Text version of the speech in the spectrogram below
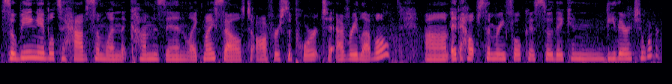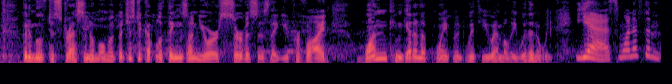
So being able to have someone that comes in, like myself, to offer support to every level, um, it helps helps them refocus so they can be there to work. I'm going to move to stress in a moment, but just a couple of things on your services that you provide one can get an appointment with you, Emily, within a week. Yes, one of the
